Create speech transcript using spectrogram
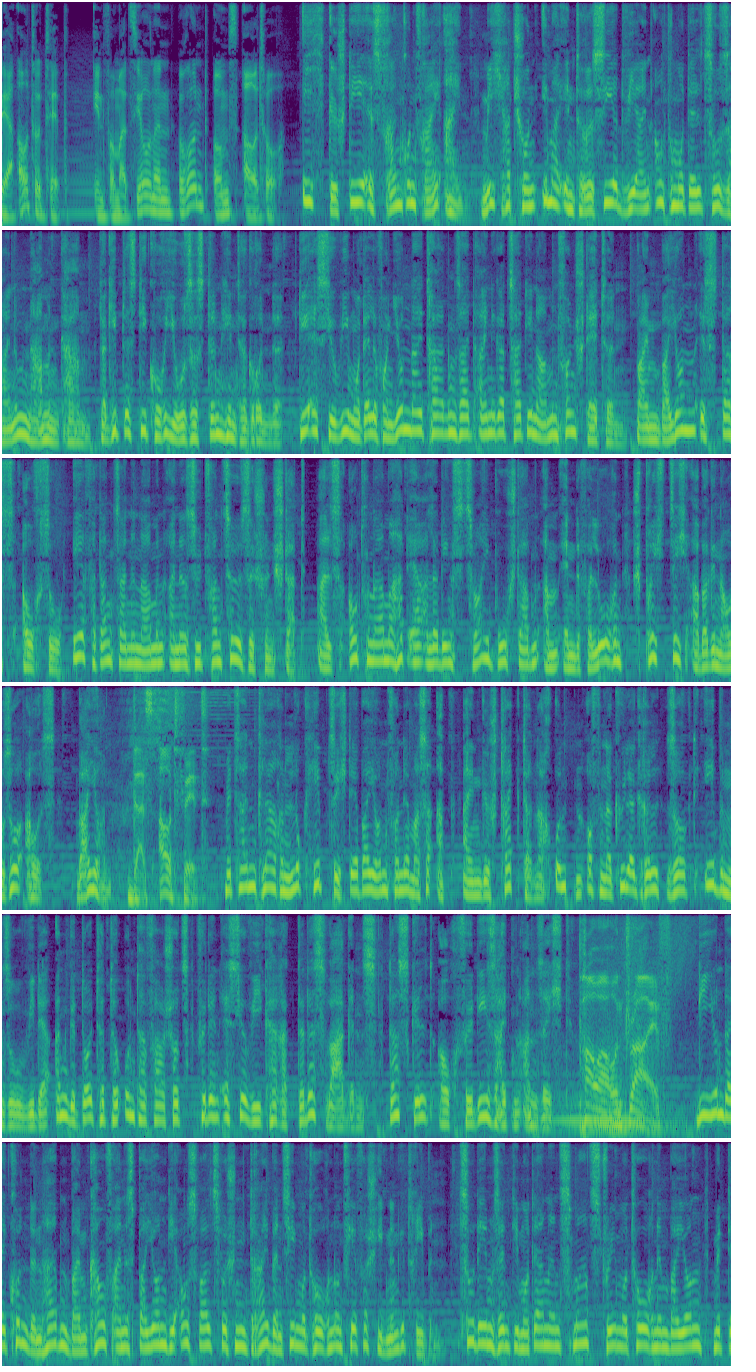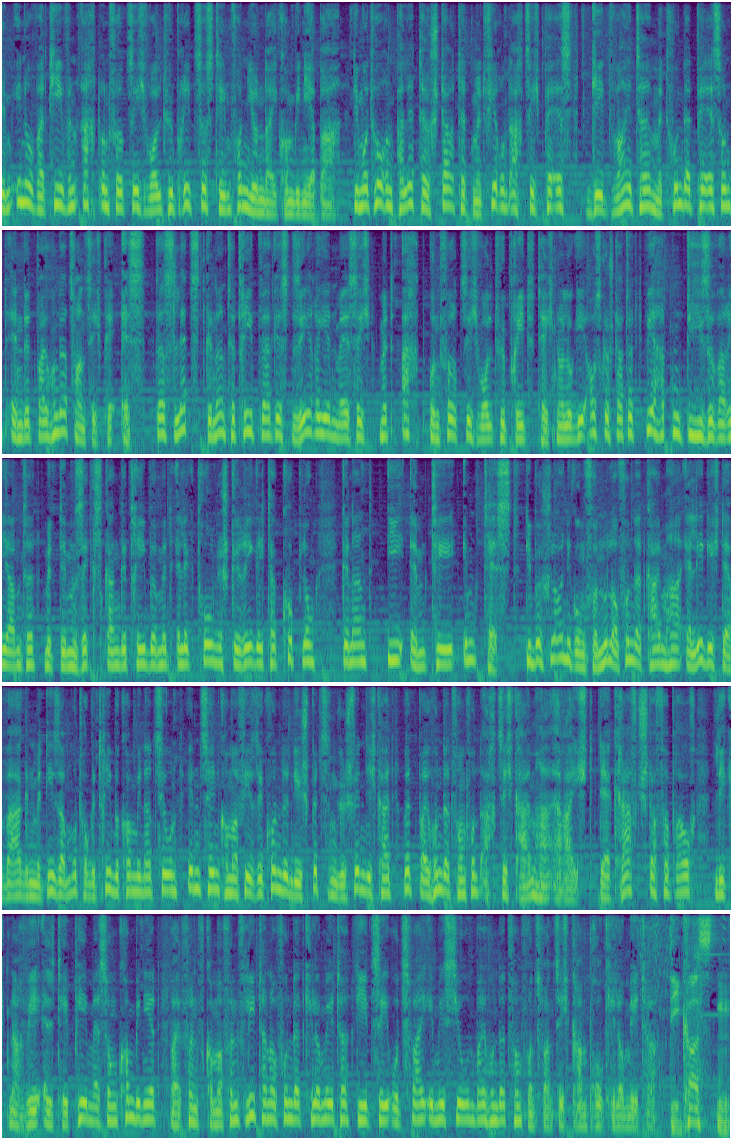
Der Autotipp. Informationen rund ums Auto. Ich gestehe es frank und frei ein. Mich hat schon immer interessiert, wie ein Automodell zu seinem Namen kam. Da gibt es die kuriosesten Hintergründe. Die SUV-Modelle von Hyundai tragen seit einiger Zeit die Namen von Städten. Beim Bayonne ist das auch so. Er verdankt seinen Namen einer südfranzösischen Stadt. Als Autoname hat er allerdings zwei Buchstaben am Ende verloren, spricht sich aber genauso aus. Bayonne. Das Outfit. Mit seinem klaren Look hebt sich der Bayonne von der Masse ab. Ein gestreckter, nach unten offener Kühlergrill sorgt ebenso wie der angedeutete Unterfahrschutz für den SUV-Charakter des Wagens. Das gilt auch für die Seitenansicht. Power und Drive. Die Hyundai-Kunden haben beim Kauf eines Bayonne die Auswahl zwischen drei Benzinmotoren und vier verschiedenen Getrieben. Zudem sind die modernen Smart Stream Motoren im Bayonne mit dem innovativen 48 Volt Hybridsystem von Hyundai kombinierbar. Die Motorenpalette startet mit 84 PS, geht weiter mit 100 PS und endet bei 120 PS. Das letztgenannte Triebwerk ist serienmäßig mit 48 Volt Hybrid Technologie ausgestattet. Wir hatten diese Variante mit dem Sechsganggetriebe mit elektronisch geregelter Kupplung, genannt IMT im Test. Die Beschleunigung von 0 auf 100 km/h erledigt der Wagen mit dieser Motor-Getriebe-Kombination in 10,4 Sekunden. Die Spitzengeschwindigkeit wird bei 185 km/h erreicht. Der Kraftstoffverbrauch liegt nach WLTP-Messung kombiniert bei 5,5 Litern auf 100 Kilometer, die CO2-Emission bei 125 Gramm pro Kilometer. Die Kosten.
